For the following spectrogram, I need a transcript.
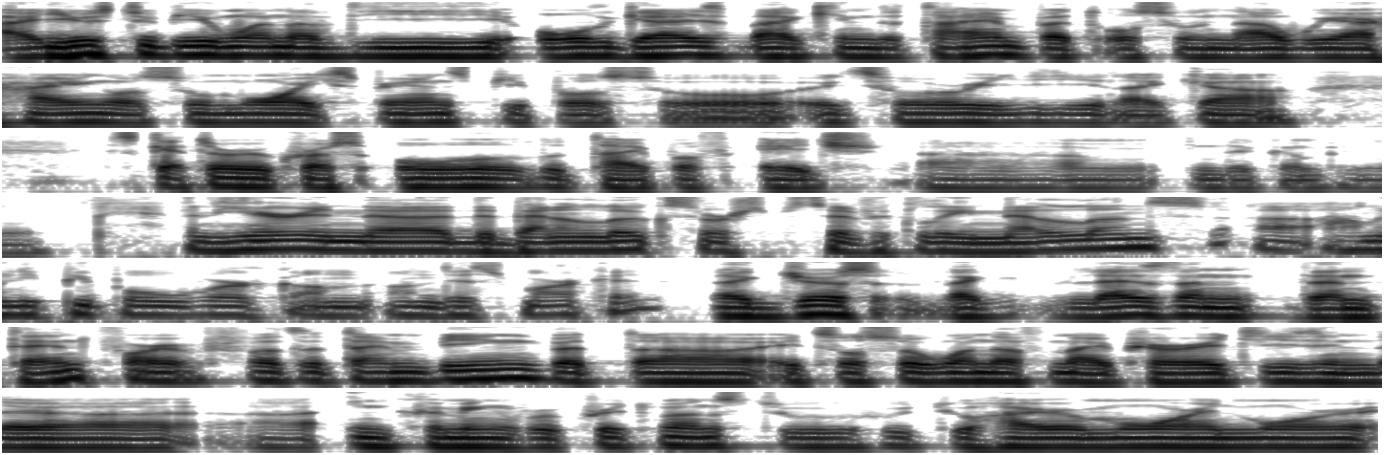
I used to be one of the old guys back in the time, but also now we are hiring also more experienced people. So it's already like uh, scattered across all the type of age um, in the company. And here in the, the Benelux or specifically Netherlands, uh, how many people work on, on this market? Like just like less than, than 10 for, for the time being, but uh, it's also one of my priorities in the uh, incoming recruitments to to hire more and more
